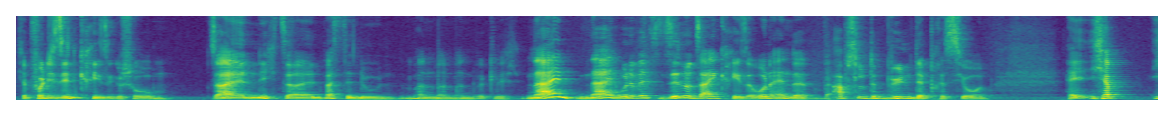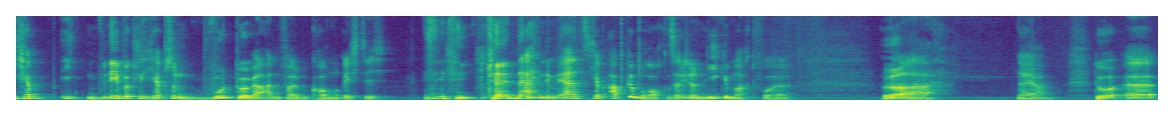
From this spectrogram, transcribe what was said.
Ich habe voll die Sinnkrise geschoben. Sein, nicht sein, was denn nun? Mann, Mann, Mann, wirklich. Nein, nein, ohne Witz, Sinn- und Sein-Krise, ohne Ende. Absolute Bühnendepression. Hey, ich habe, ich habe, nee, wirklich, ich habe so einen Wutbürgeranfall bekommen, richtig. Nein, im Ernst, ich habe abgebrochen. Das habe ich noch nie gemacht vorher. Uah. Naja. Du, äh,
